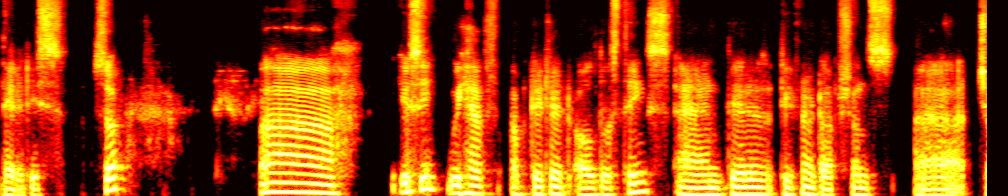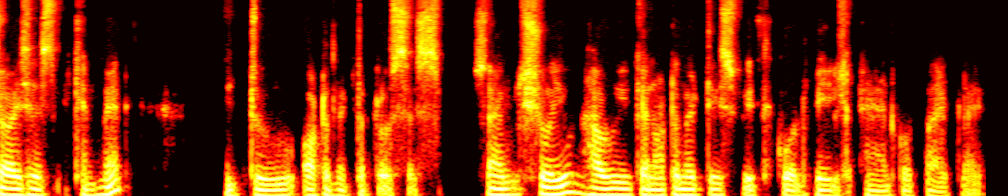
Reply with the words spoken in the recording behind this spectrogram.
there it is. So, uh, you see, we have updated all those things and there are different options, uh, choices we can make to automate the process. So I will show you how you can automate this with code build and code pipeline.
